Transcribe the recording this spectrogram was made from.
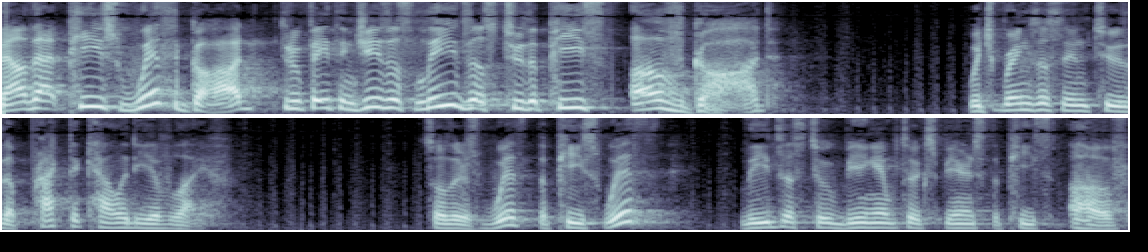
Now, that peace with God through faith in Jesus leads us to the peace of God, which brings us into the practicality of life. So there's with, the peace with leads us to being able to experience the peace of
